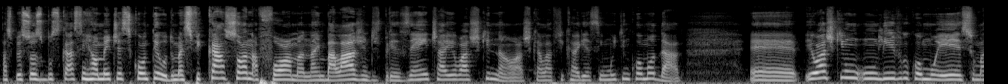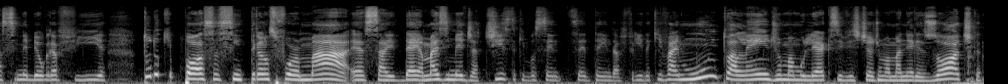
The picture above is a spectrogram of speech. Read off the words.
as pessoas buscassem realmente esse conteúdo. Mas ficar só na forma, na embalagem de presente, aí eu acho que não. Acho que ela ficaria assim muito incomodada. É, eu acho que um, um, livro como esse, uma cinebiografia, tudo que possa assim, transformar essa ideia mais imediatista que você, você, tem da Frida, que vai muito além de uma mulher que se vestia de uma maneira exótica,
